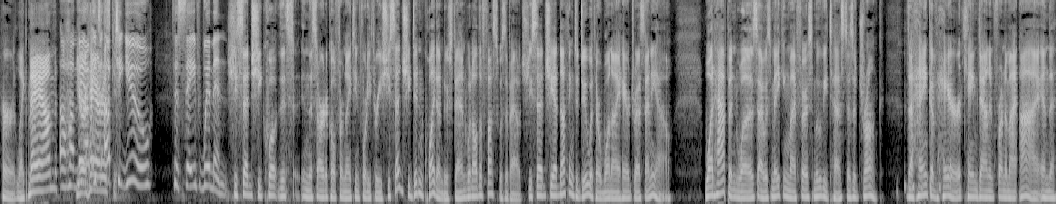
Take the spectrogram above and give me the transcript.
her like, "Ma'am, Uh-huh, your ma'am, hair it's is up to you to save women. She said she quote this in this article from 1943. She said she didn't quite understand what all the fuss was about. She said she had nothing to do with her one-eye hairdress anyhow. What happened was I was making my first movie test as a drunk. the hank of hair came down in front of my eye, and the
